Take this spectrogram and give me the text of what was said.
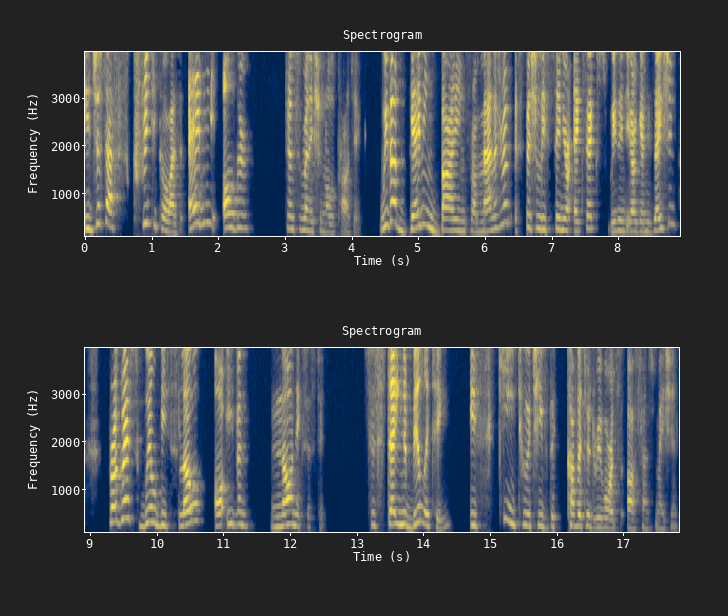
is just as critical as any other transformational project. Without gaining buying from management, especially senior execs within the organization, progress will be slow or even non existent. Sustainability is key to achieve the coveted rewards of transformation.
